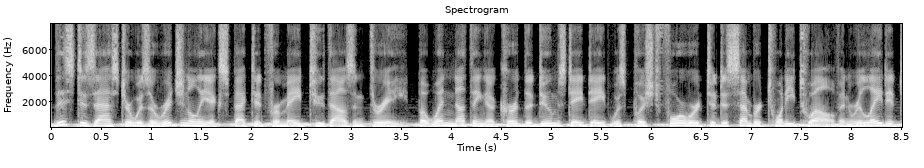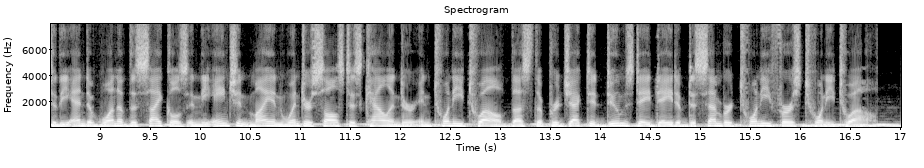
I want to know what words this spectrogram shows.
This disaster was originally expected for May 2003, but when nothing occurred the doomsday date was pushed forward to December 2012 and related to the end of one of the cycles in the ancient Mayan winter solstice calendar in 2012 thus the projected doomsday date of December 21, 2012.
